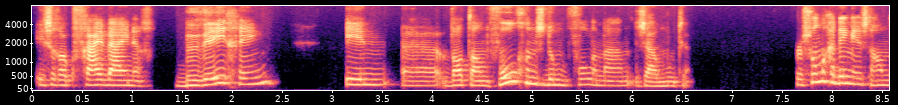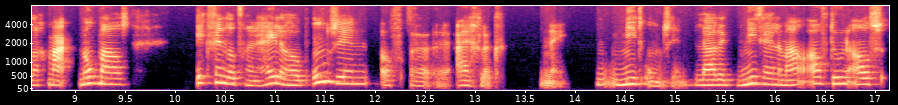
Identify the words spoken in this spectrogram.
Is er ook vrij weinig beweging in uh, wat dan volgens de volle maan zou moeten. Voor sommige dingen is het handig, maar nogmaals, ik vind dat er een hele hoop onzin, of uh, eigenlijk, nee, niet onzin. Laat ik niet helemaal afdoen als,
